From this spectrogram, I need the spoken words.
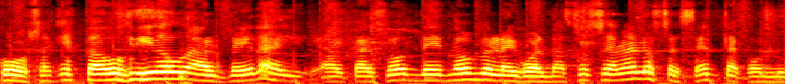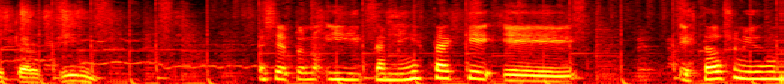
Cosa que Estados Unidos al ver alcanzó de nombre la igualdad social en los 60 con Luther King. Es cierto, ¿no? y también está que eh, Estados Unidos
